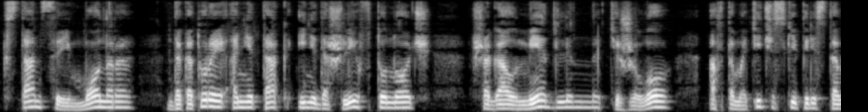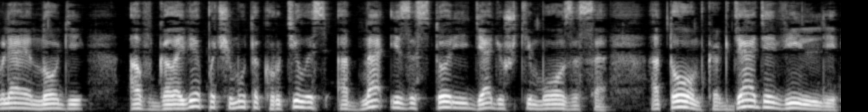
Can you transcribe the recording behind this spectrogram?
к станции Монора, до которой они так и не дошли в ту ночь, шагал медленно, тяжело, автоматически переставляя ноги, а в голове почему-то крутилась одна из историй дядюшки Мозеса — о том, как дядя Вилли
